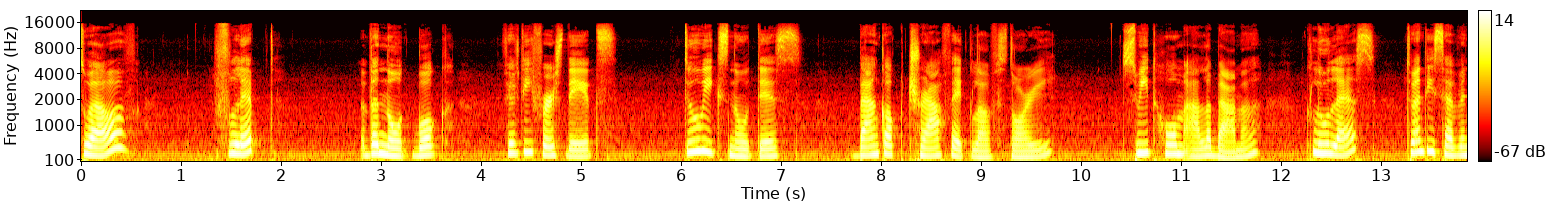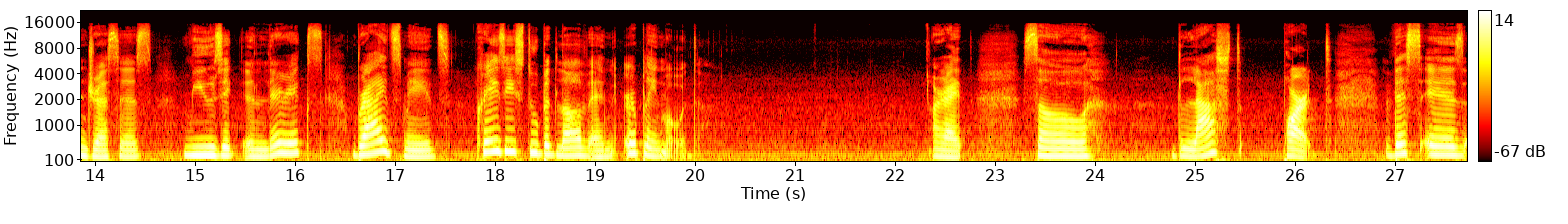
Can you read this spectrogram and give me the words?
12, Flipped, The Notebook, 50 First Dates, Two Weeks Notice, Bangkok Traffic Love Story, Sweet Home Alabama, Clueless, 27 Dresses, Music and Lyrics, Bridesmaids, Crazy Stupid Love, and Airplane Mode. Alright, so the last part. This is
